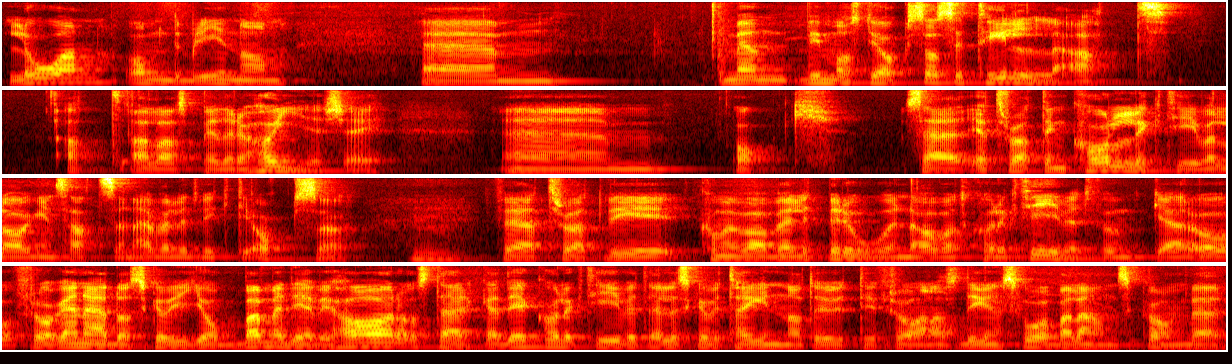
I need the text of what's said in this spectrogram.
lån om det blir någon. Ehm, men vi måste ju också se till att, att alla spelare höjer sig. Ehm, och så här, jag tror att den kollektiva laginsatsen är väldigt viktig också. Mm. För jag tror att vi kommer vara väldigt beroende av att kollektivet funkar. Och frågan är då, ska vi jobba med det vi har och stärka det kollektivet eller ska vi ta in något utifrån? Alltså det är en svår balansgång där.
